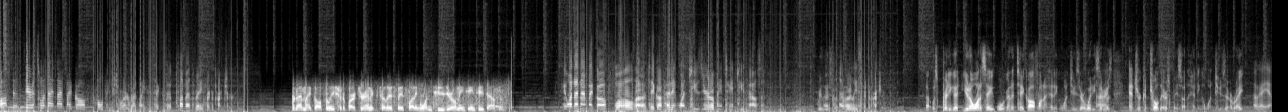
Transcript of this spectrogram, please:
Austin, Cirrus 199 Mike Golf, holding short, runway 6 at Plymouth, ready for departure. Number 9 Mike Golf, release for departure, enter control airspace, flighting 120, maintain 2000. Okay, 199 Mike Golf will uh, take off heading 120, maintain 2000. Release And weight. release for departure. That was pretty good. You don't want to say we're going to take off on a heading of 120. What he said All right. was enter controlled airspace on a heading of 120, right? Okay. Yeah.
